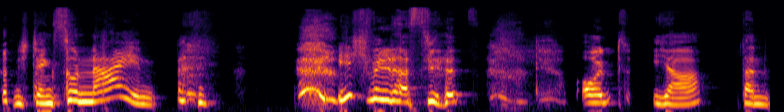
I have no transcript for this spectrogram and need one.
Und ich denk so, nein. Ich will das jetzt. Und ja, dann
